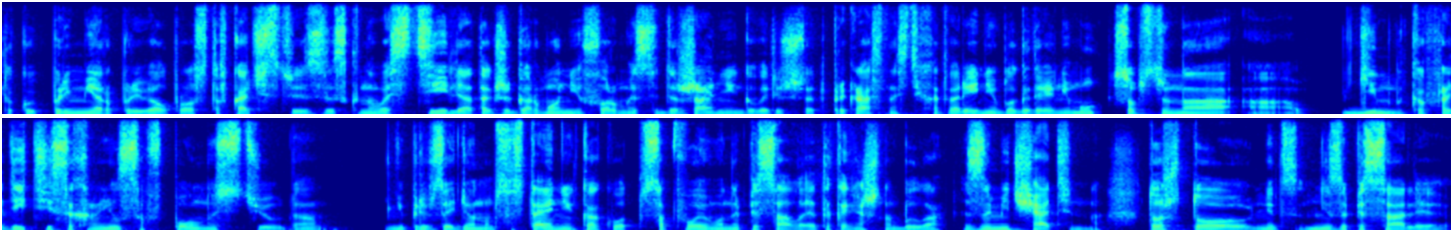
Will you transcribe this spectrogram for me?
такой пример привел просто в качестве изысканного стиля, а также гармонии, формы и содержания, и говорит, что это прекрасное стихотворение, благодаря нему, собственно, а, гимн к Афродите сохранился в полностью, да, непревзойденном состоянии, как вот Сапфо его написала. Это, конечно, было замечательно. То, что не, не записали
